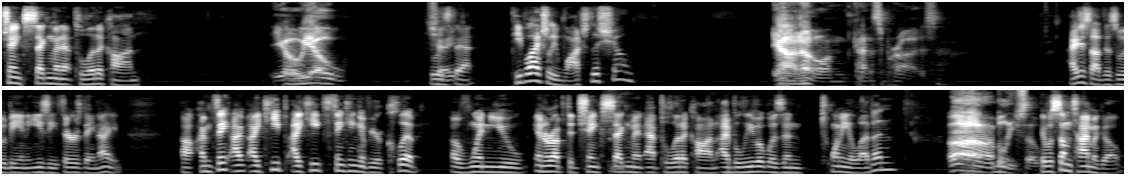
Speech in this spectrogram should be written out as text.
segment at Politicon. Yo, yo. Who is Shay. that? People actually watch this show? Yeah, I know. I'm kind of surprised. I just thought this would be an easy Thursday night. Uh, I'm think I, I keep I keep thinking of your clip of when you interrupted Cenk's segment at Politicon. I believe it was in 2011. Uh, I believe so. It was some time ago.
